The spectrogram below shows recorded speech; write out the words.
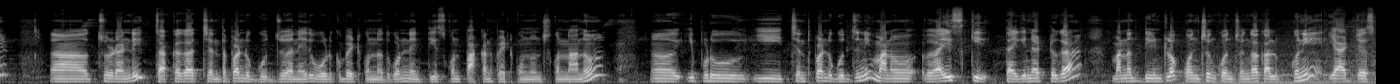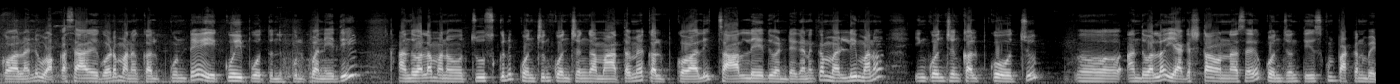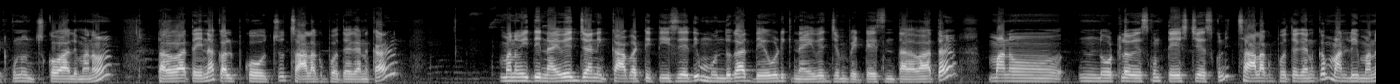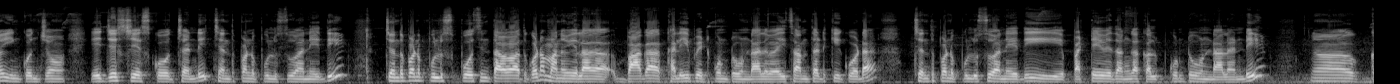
చూడండి చక్కగా చింతపండు గుజ్జు అనేది ఉడకబెట్టుకున్నది కూడా నేను తీసుకొని పక్కన పెట్టుకుని ఉంచుకున్నాను. ఇప్పుడు ఈ చింతపండు గుజ్జుని మనం రైస్కి తగినట్టుగా మనం దీంట్లో కొంచెం కొంచెంగా కలుపుకొని యాడ్ చేసుకోవాలండి. ఒక్కసారి కూడా మనం కలుపుకుంటే ఎక్కువైపోతుంది పులుపు అనేది. అందువల్ల మనం చూసుకుని కొంచెం కొంచెంగా మాత్రమే కలుపుకోవాలి. చాలలేదు అంటే కనుక మళ్ళీ మనం ఇంకొంచెం కలుపుకోవచ్చు. అందువల్ల ఎక్స్ట్రా ఉన్నా సరే కొంచెం తీసుకుని పక్కన పెట్టుకుని ఉంచుకోవాలి మనం. తర్వాత అయినా కలుపుకోవచ్చు చాలకపోతే కనుక మనం ఇది నైవేద్యానికి కాబట్టి తీసేది ముందుగా దేవుడికి నైవేద్యం పెట్టేసిన తర్వాత మనం నోట్లో వేసుకుని టేస్ట్ చేసుకుని చాలకపోతే కనుక మళ్ళీ మనం ఇంకొంచెం అడ్జస్ట్ చేసుకోవచ్చండి చింతపండు పులుసు అనేది. చింతపండు పులుసు పోసిన తర్వాత కూడా మనం ఇలా బాగా కలిగి పెట్టుకుంటూ ఉండాలి. వయసు అంతటికీ కూడా చింతపండు పులుసు అనేది పట్టే విధంగా కలుపుకుంటూ ఉండాలండి.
